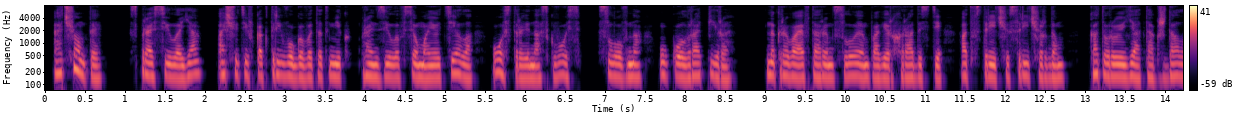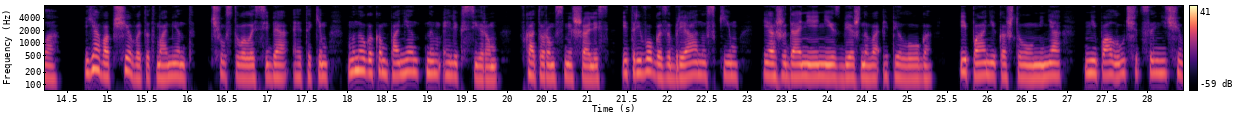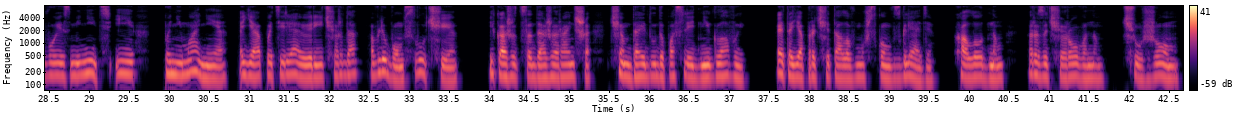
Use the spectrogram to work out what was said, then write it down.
«О чем ты?» — спросила я, ощутив, как тревога в этот миг пронзила все мое тело, остро и насквозь, словно укол рапира, накрывая вторым слоем поверх радости от встречи с Ричардом, которую я так ждала. Я вообще в этот момент чувствовала себя этаким многокомпонентным эликсиром, в котором смешались и тревога за Бриану с Ким, и ожидание неизбежного эпилога, и паника, что у меня не получится ничего изменить, и понимание, я потеряю Ричарда в любом случае. И кажется, даже раньше, чем дойду до последней главы. Это я прочитала в мужском взгляде, холодном, разочарованном, чужом.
